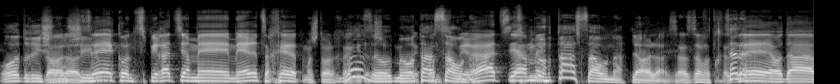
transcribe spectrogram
עוד לא, רשרושים. לא, זה קונספירציה מ- מארץ אחרת, מה שאתה הולך להגיד לא, עכשיו. זה עוד מאותה סאונה. קונספירציה זה מ- מאותה סאונה. לא, לא, זה עזוב אותך, בסדר. זה הודעה-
